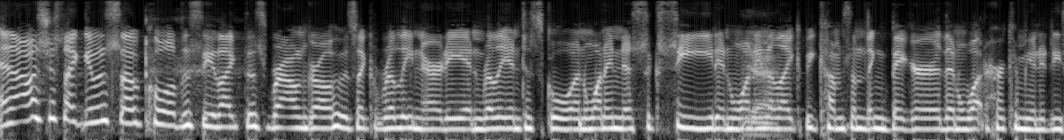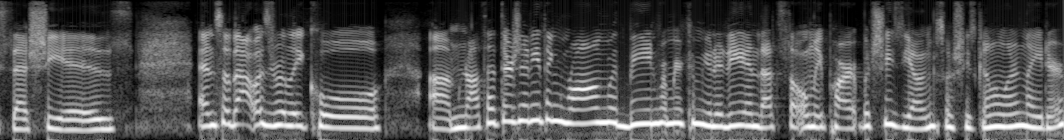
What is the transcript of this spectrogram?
And I was just like, it was so cool to see like this brown girl who's like really nerdy and really into school and wanting to succeed and wanting Yeah. to like become something bigger than what her community says she is. And so that was really cool. Um, not that there's anything wrong with being from your community, and that's the only part, but she's young, so she's gonna learn later.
